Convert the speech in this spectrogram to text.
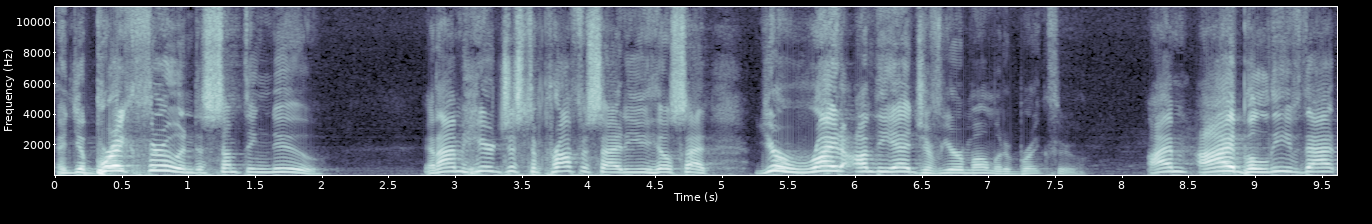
And you break through into something new. And I'm here just to prophesy to you, Hillside. You're right on the edge of your moment of breakthrough. I'm, I believe that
